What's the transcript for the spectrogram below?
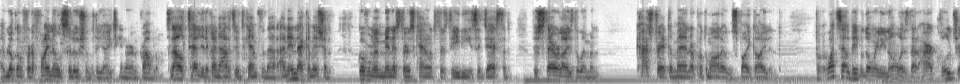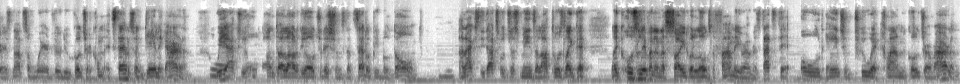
I'm looking for the final solution to the itinerant problem. So that'll tell you the kind of attitude that came from that. And in that commission, government ministers, councillors, TDs suggested to sterilise the women, castrate the men, or put them all out in Spike Island. But what some people don't really know is that our culture is not some weird voodoo culture. It stems from Gaelic Ireland. We actually hold on to a lot of the old traditions that settled people don't. Mhm. And actually, that's what just means a lot to us. Like the, like us living in a side with loads of family around us. That's the old ancient Tuatha clan culture of Ireland,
